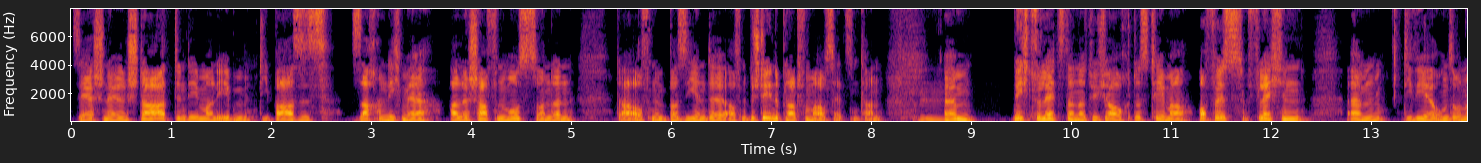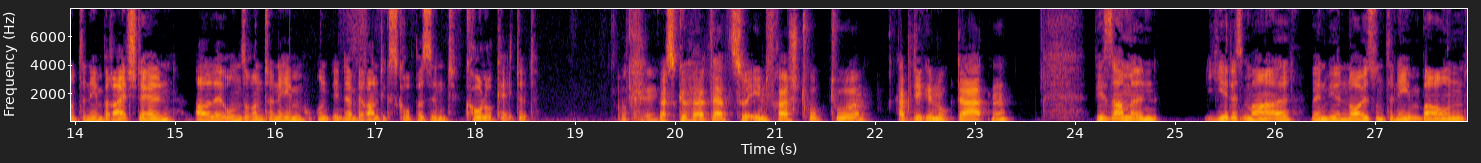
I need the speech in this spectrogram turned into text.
sehr schnellen Start, indem man eben die Basissachen nicht mehr alle schaffen muss, sondern da auf eine basierende, auf eine bestehende Plattform aufsetzen kann. Hm. Ähm, nicht zuletzt dann natürlich auch das Thema Office-Flächen, ähm, die wir unseren Unternehmen bereitstellen. Alle unsere Unternehmen und in der Berantix-Gruppe sind co-located. Okay. Was gehört da zur Infrastruktur? Habt ihr genug Daten? Wir sammeln jedes Mal, wenn wir ein neues Unternehmen bauen,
